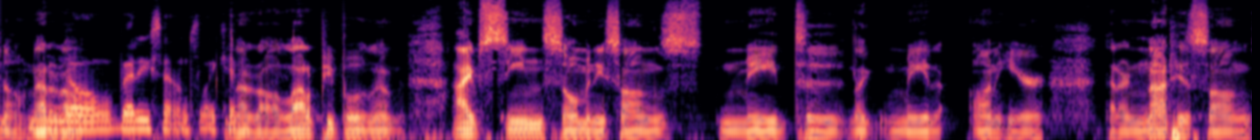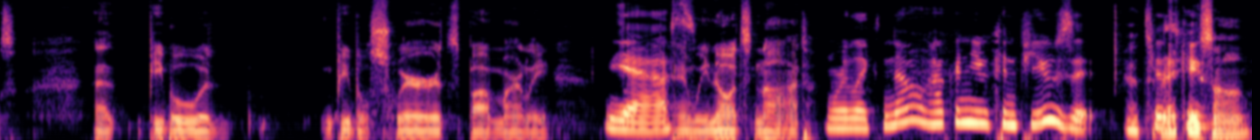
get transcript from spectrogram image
No, not at all. Nobody sounds like him. Not at all. A lot of people. I've seen so many songs made to like made on here that are not his songs. That people would people swear it's Bob Marley, Yes. and we know it's not. We're like, no, how can you confuse it? It's a 'Cause reggae he- song.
